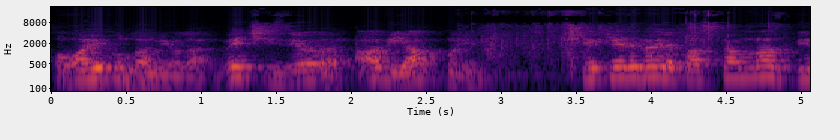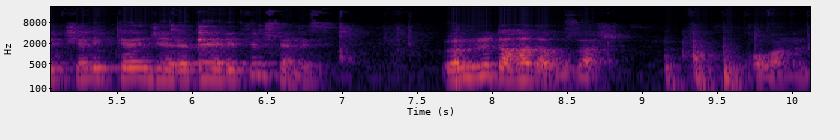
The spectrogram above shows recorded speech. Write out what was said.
kovayı kullanıyorlar ve çiziyorlar. Abi yapmayın. Şekeri böyle paslanmaz bir çelik tencerede eritirseniz ömrü daha da uzar kovanın.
